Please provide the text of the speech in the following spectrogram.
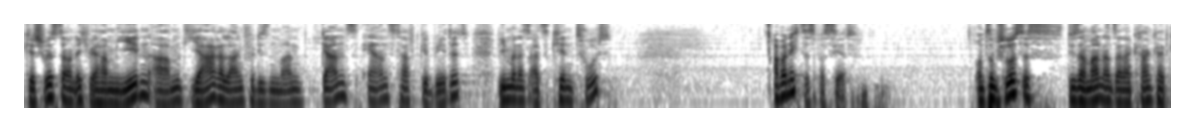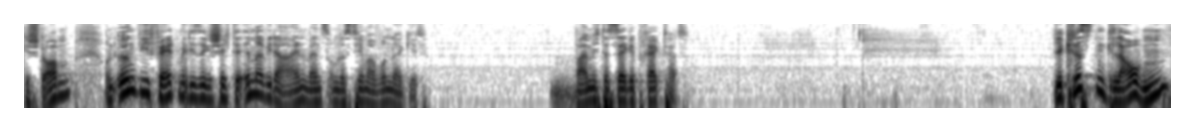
Geschwister und ich, wir haben jeden Abend jahrelang für diesen Mann ganz ernsthaft gebetet, wie man das als Kind tut. Aber nichts ist passiert. Und zum Schluss ist dieser Mann an seiner Krankheit gestorben. Und irgendwie fällt mir diese Geschichte immer wieder ein, wenn es um das Thema Wunder geht. Weil mich das sehr geprägt hat. Wir Christen glauben,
